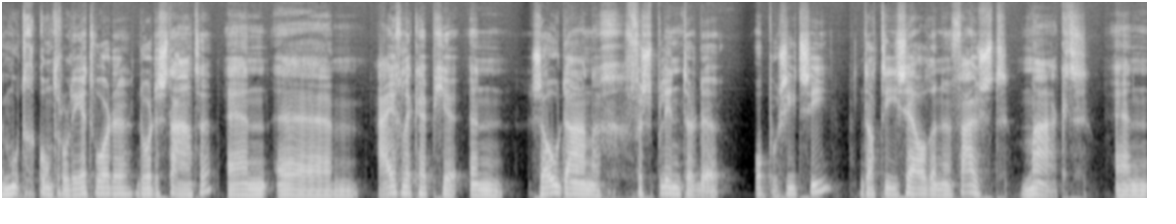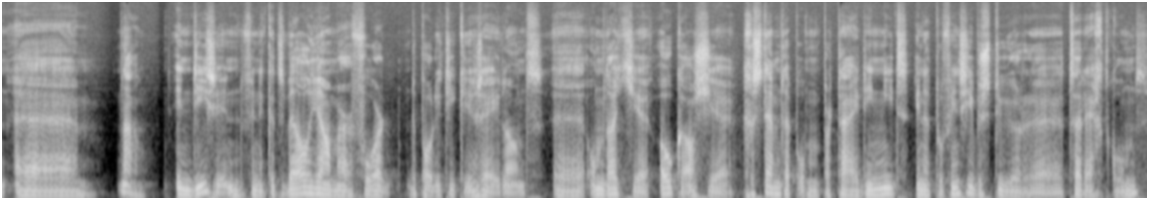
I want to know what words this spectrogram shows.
moet gecontroleerd worden door de staten. En ehm, eigenlijk heb je een zodanig versplinterde oppositie dat die zelden een vuist maakt. En ehm, nou, in die zin vind ik het wel jammer voor de politiek in Zeeland. Eh, omdat je ook als je gestemd hebt op een partij die niet in het provinciebestuur uh, terechtkomt,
